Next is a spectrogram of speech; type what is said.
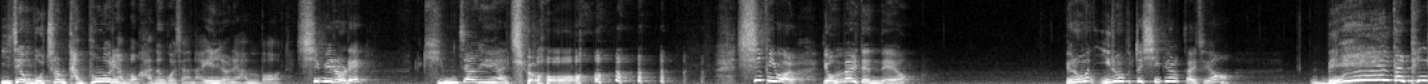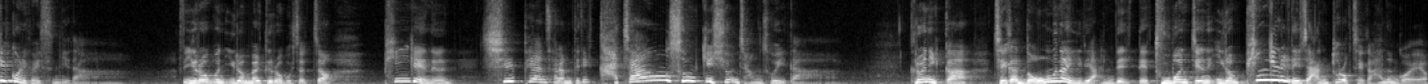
이제 모처럼 단풍놀이 한번 가는 거잖아. 1년에 한 번. 11월에 김장해야죠. 12월 연말 됐네요. 여러분 1월부터 12월까지요. 매달 핑계거리가 있습니다. 여러분 이런 말 들어보셨죠? 핑계는 실패한 사람들이 가장 숨기 쉬운 장소이다. 그러니까 제가 너무나 일이 안 될 때 두 번째는 이런 핑계를 대지 않도록 제가 하는 거예요.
